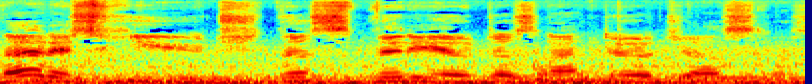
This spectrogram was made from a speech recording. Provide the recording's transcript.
That is huge. This video does not do it justice.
